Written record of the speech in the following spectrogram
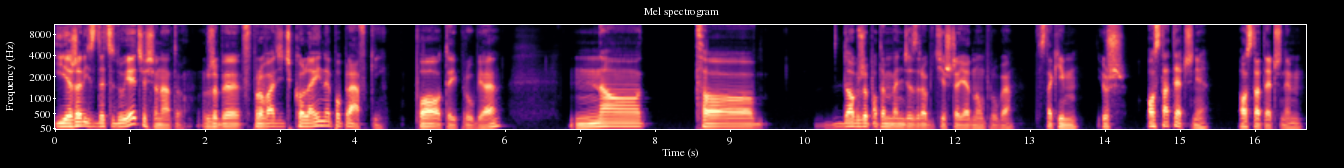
I jeżeli zdecydujecie się na to, żeby wprowadzić kolejne poprawki po tej próbie, no to dobrze potem będzie zrobić jeszcze jedną próbę z takim już ostatecznie ostatecznym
